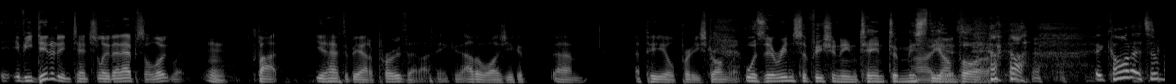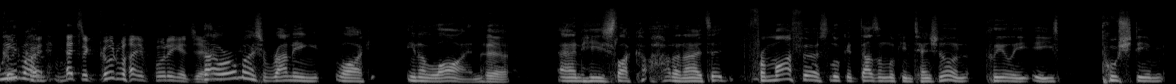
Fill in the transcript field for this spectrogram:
if he did it intentionally, then absolutely. Mm. But you'd have to be able to prove that. I think. Otherwise, you could um, appeal pretty strongly. Was there insufficient intent to miss Oh, the yes. umpire? It kind of it's a weird Good one. que- That's a good way of putting it, Jerry. They were almost running like in a line. Yeah. And he's like, I don't know. It's it, from my first look, it doesn't look intentional, and clearly he's pushed him,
